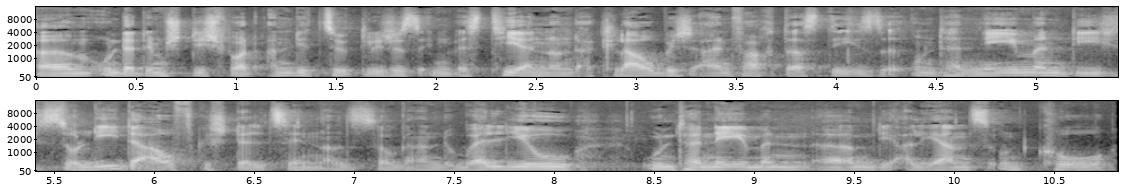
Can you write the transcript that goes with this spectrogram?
ähm, unter dem Stichwort antizyklisches Investieren. Und da glaube ich einfach, dass diese Unternehmen, die solide aufgestellt sind, also sogenannte Value-Unternehmen, ähm, die Allianz und Co.,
